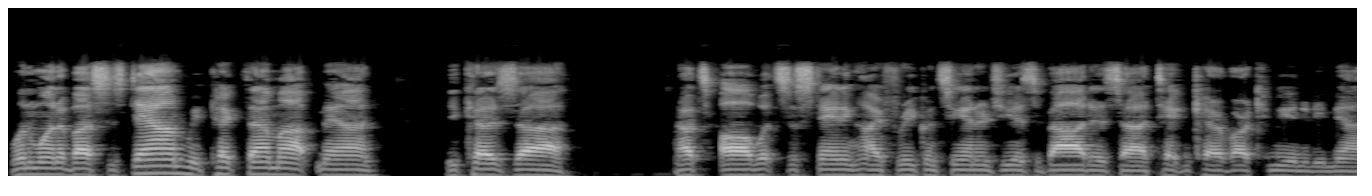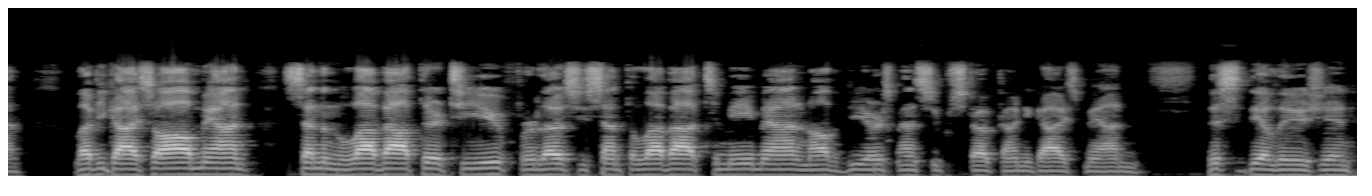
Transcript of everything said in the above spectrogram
when one of us is down, we pick them up, man, because uh, that's all what sustaining high frequency energy is about is uh, taking care of our community, man. Love you guys all, man sending the love out there to you for those who sent the love out to me, man, and all the viewers, man. Super stoked on you guys, man. This is the illusion.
